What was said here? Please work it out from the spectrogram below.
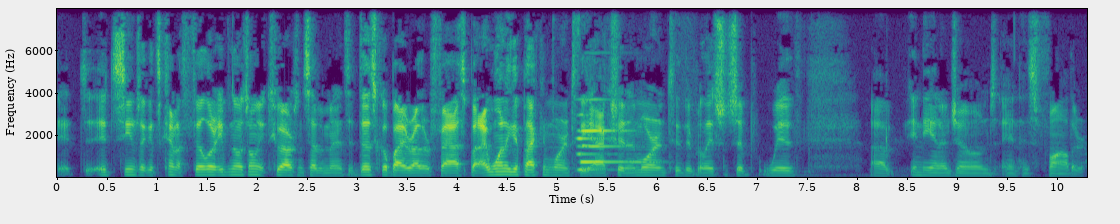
it it seems like it's kind of filler, even though it's only two hours and seven minutes. It does go by rather fast, but I want to get back and more into the action and more into the relationship with uh, Indiana Jones and his father.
